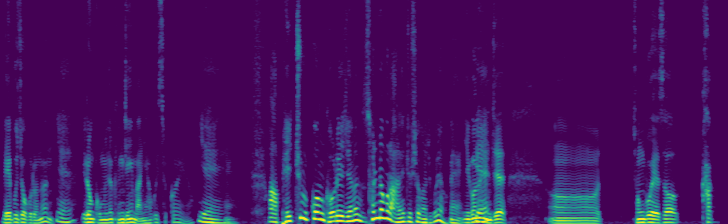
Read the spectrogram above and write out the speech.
내부적으로는 예. 이런 고민을 굉장히 많이 하고 있을 거예요. 예. 아 배출권 거래제는 설명을 안 해주셔가지고요. 네, 이거는 예. 이제 어 정부에서 각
